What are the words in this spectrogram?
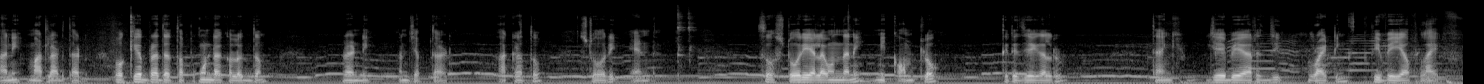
అని మాట్లాడతాడు. ఓకే బ్రదర్ తప్పకుండా కలుద్దాం. రండి అని చెప్తాడు. అక్కడతో స్టోరీ ఎండ్. సో స్టోరీ ఎలా ఉందని మీ కామెంట్లో తెలియజేయగలరు. Thank you. JBRG writings the way of life.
